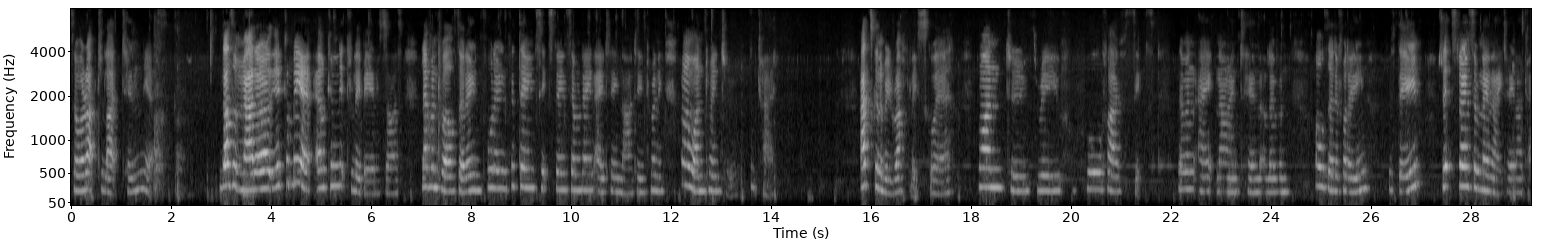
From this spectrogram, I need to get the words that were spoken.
So we're up to like 10, yes. Doesn't matter, it can be, it can literally be any size. 11, 12, 13, 14, 15, 16, 17, 18, 19, 20, 21, 22. Okay. That's going to be roughly square. 1, 2, 3, 4, 5, 6, 7, 8, 9, 10, 11, 12, 13, 14, 15, 16, 17, 18. Okay,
